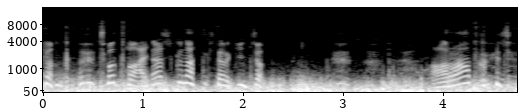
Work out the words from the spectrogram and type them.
なんかちょっと怪しくなってきたら切っちゃうあら？とか言っちゃっ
